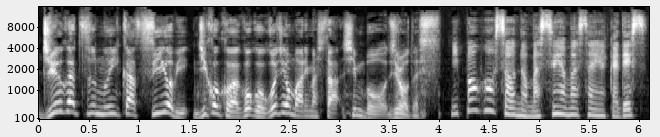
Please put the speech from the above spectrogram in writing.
10月6日水曜日時刻は午後5時を回りました辛坊治郎ですニッポン放送の増山さやかです。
